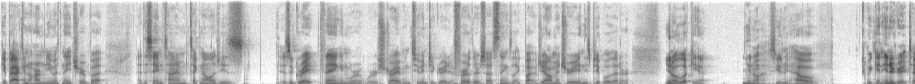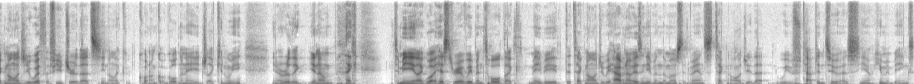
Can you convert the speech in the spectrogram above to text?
get back into harmony with nature. But at the same time, technology is, is a great thing and we're, we're striving to integrate it further. So that's things like biogeometry and these people that are, you know, looking at, you know, excuse me, how we can integrate technology with the future that's, you know, like quote unquote golden age. Like, can we, you know, really, you know, like to me, like what history have we been told? Like maybe the technology we have now isn't even the most advanced technology that we've tapped into as you know human beings.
